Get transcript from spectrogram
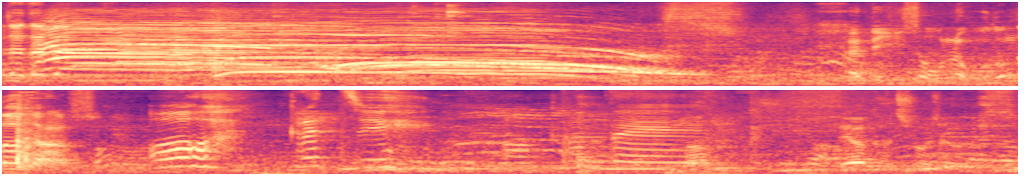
짜자자잔. 근데 이서 오늘 못 온다 하지 않았어? 어, 그랬지. 어, 그런데 내가 같이 오자고 했어.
